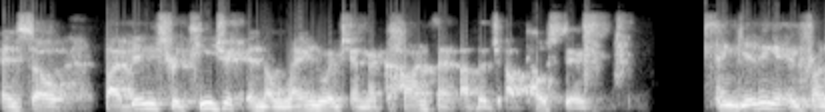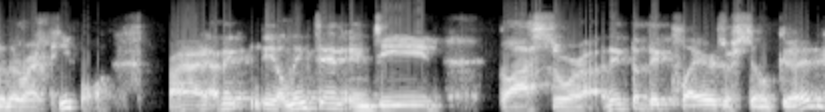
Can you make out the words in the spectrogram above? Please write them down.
And so, by being strategic in the language and the content of the job posting and getting it in front of the right people, right? I think you know LinkedIn, Indeed, Glassdoor. I think the big players are still good,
